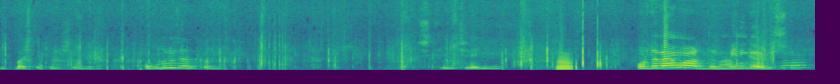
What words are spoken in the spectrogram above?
İlk baştakini içine girdim. Olduğunuz yerde kalın. Çiftliğin içine gireyim. Orada ben vardım. Beni görmüşsün.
